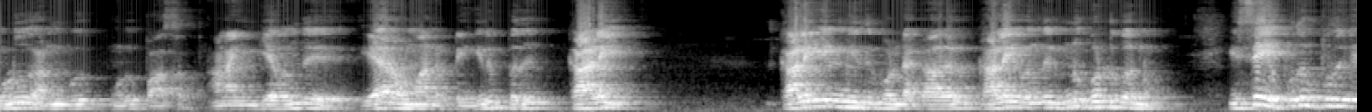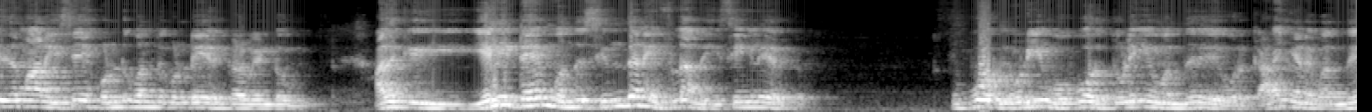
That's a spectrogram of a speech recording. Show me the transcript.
முழு அன்பு முழு பாசம். ஆனால் இங்கே வந்து ஏரமான்கிட்ட இருப்பது கலை. கலையின் மீது கொண்ட காதல் கலை வந்து இன்னும் கொண்டு வரணும். இசை புது புது விதமான இசையை கொண்டு வந்து கொண்டே இருக்க வேண்டும். அதுக்கு எனி டைம் வந்து சிந்தனை ஃபுல்லாக அந்த இசையிலே இருக்கு. ஒவ்வொரு நொடியும் ஒவ்வொரு துளியும் வந்து ஒரு கலைஞனை வந்து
